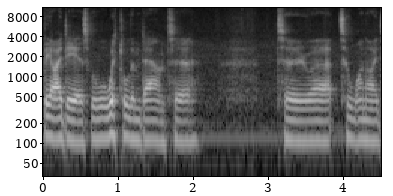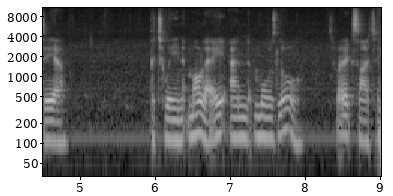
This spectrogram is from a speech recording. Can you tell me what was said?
the ideas. We will whittle them down to to uh, to one idea between Mole and Moore's Law. It's very exciting.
